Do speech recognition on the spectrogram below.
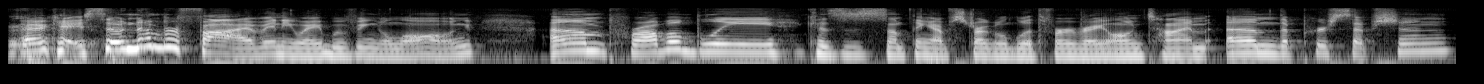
Okay, so number five, anyway, moving along. Um, probably because this is something I've struggled with for a very long time. Um, the perception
